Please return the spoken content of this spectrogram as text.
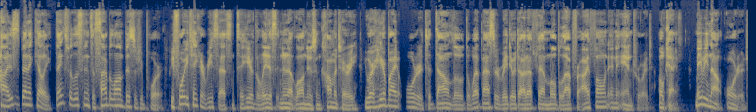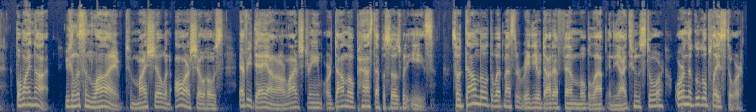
Hi, this is Bennett Kelly. Thanks for listening to Cyberlaw Business Report. Before you take a recess to hear the latest internet law news and commentary, you are hereby ordered to download the webmasterradio.fm mobile app for iPhone and Android. Okay, maybe not ordered, but why not? You can listen live to my show and all our show hosts every day on our live stream or download past episodes with ease. So download the webmasterradio.fm mobile app in the iTunes Store or in the Google Play Store.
